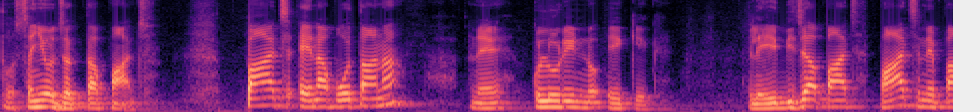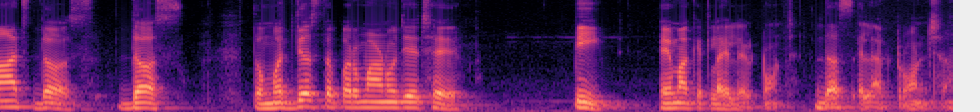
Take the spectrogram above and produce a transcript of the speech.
તો સંયોજકતા પાંચ. પાંચ એના પોતાના અને ક્લોરીનનો એક એક. એટલે એ બીજા પાંચ. પાંચ ને પાંચ દસ. દસ. તો મધ્યસ્થ પરમાણુ જે છે પી એમાં કેટલા ઇલેક્ટ્રોન છે? દસ ઇલેક્ટ્રોન છે.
